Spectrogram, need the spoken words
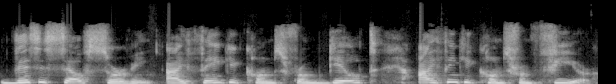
this is self-serving. I think it comes from guilt. I think it comes from fear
